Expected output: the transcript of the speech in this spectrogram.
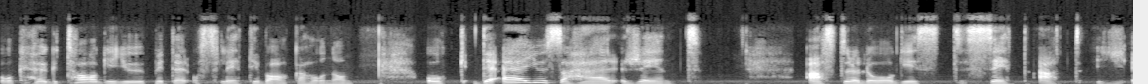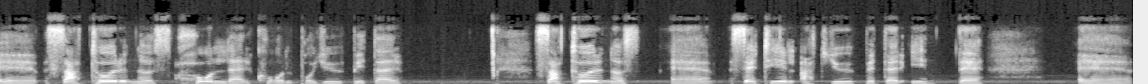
och högg tag i Jupiter och slet tillbaka honom. Och det är ju så här rent astrologiskt sett att eh, Saturnus håller koll på Jupiter. Saturnus eh, ser till att Jupiter inte eh,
